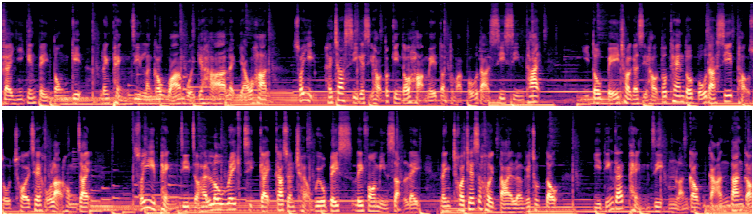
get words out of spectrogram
計已經被凍結，令平治能夠挽回嘅下壓力有限，所以喺測試嘅時候都見到夏美頓同埋保達斯跣胎，而到比賽嘅時候都聽到保達斯投訴賽車好難控制，所以平治就喺 low rake 設計加上長 wheelbase 呢方面失利，令賽車失去大量嘅速度。而點解平治唔能夠簡單咁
